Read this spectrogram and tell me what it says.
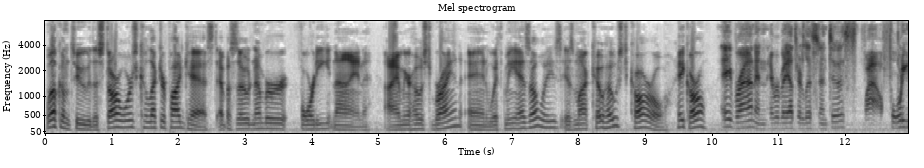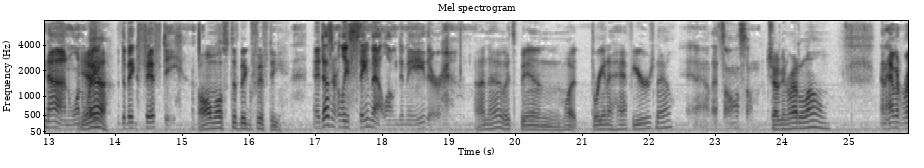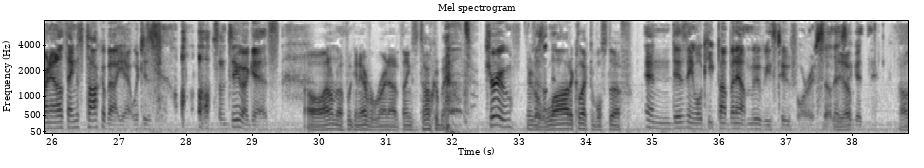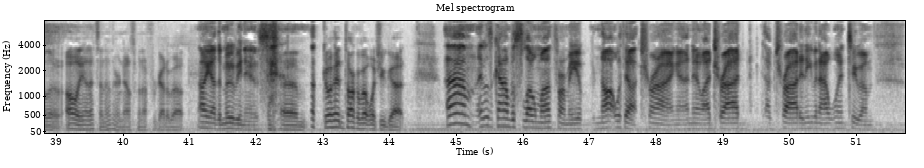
Welcome to the Star Wars Collector Podcast, episode number 49. I am your host, Bryan, and with me, as always, is my co host, Carl. Hey, Carl. Hey, Bryan, and everybody out there listening to us. Wow, 49, one Yeah. way the big 50. Almost the big 50. And it doesn't really seem that long to me either. I know, it's been, what, three and a half years now? Yeah, that's awesome. Chugging right along. And I haven't run out of things to talk about yet, which is awesome too, I guess. Oh, I don't know if we can ever run out of things to talk about. True. There's a lot of collectible stuff. And Disney will keep pumping out movies too for us, so that's Yep. a good. Although, oh yeah, that's another announcement I forgot about. Oh yeah, the movie news. Um, go ahead and talk about what you got. Um, it was kind of a slow month for me, not without trying. I know I tried, I've tried, and even I went to um,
